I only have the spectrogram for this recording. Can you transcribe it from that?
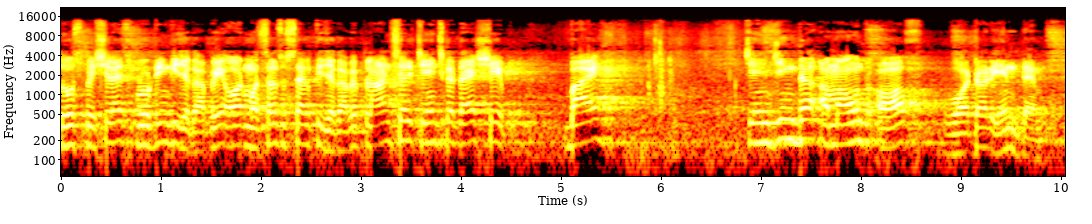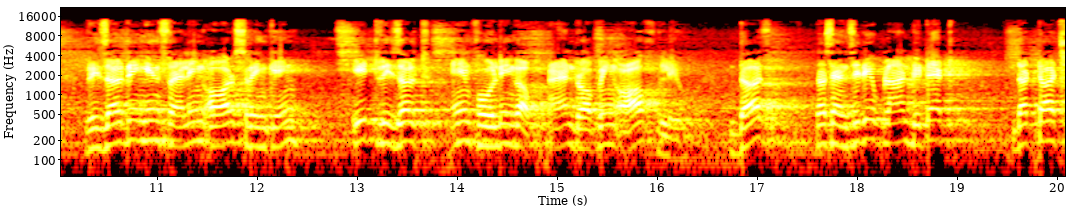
तो स्पेशलाइज प्रोटीन की जगह पे और मसल सेल की जगह पे प्लांट सेल चेंज करता है shape by changing the amount of water in them resulting in swelling और shrinking it results in folding up and dropping of leaf. Thus, the sensitive plant detect the touch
